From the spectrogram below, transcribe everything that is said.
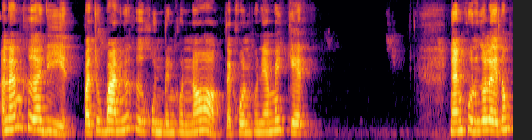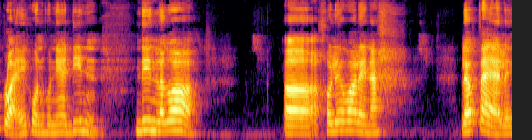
อันนั้นคืออดีต ปัจจุบันก็คือคุณเป็นคนนอก แต่คนคนนี้ไม่เก็ต งั้นคุณก็เลยต้องปล่อยให้คนคนนี้ดิ้น ดิ้นแล้วก็ เออเขาเรียกว่าอะไรนะ แล้วแต่เลย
